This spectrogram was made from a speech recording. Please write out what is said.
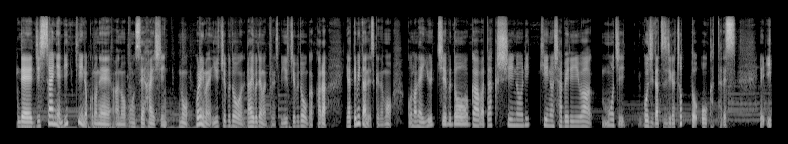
で、実際に、ね、リッキーのこのね、あの音声配信の、これ今ね、YouTube 動画、ライブでもやってるんですけど、YouTube 動画からやってみたんですけども、このね、YouTube 動画、私のリッキーのしゃべりは、文字、誤字脱字がちょっと多かったです。一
